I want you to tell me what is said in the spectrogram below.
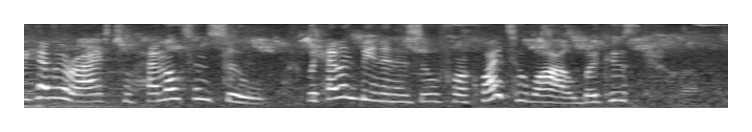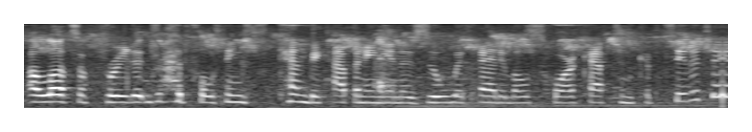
We have arrived to Hamilton Zoo. We haven't been in a zoo for quite a while because a lot of really dreadful things can be happening in a zoo with animals who are kept in captivity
